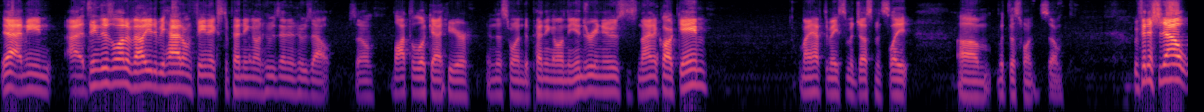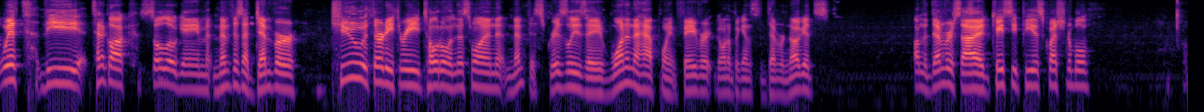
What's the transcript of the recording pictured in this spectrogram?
yeah, I mean, I think there's a lot of value to be had on Phoenix depending on who's in and who's out. So, a lot to look at here in this one, depending on the injury news. It's nine o'clock game. Might have to make some adjustments late um, with this one. So, we finished it out with the 10 o'clock solo game, Memphis at Denver. 233 total in this one. Memphis Grizzlies, a one and a half point favorite going up against the Denver Nuggets. on the Denver side, KCP is questionable.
